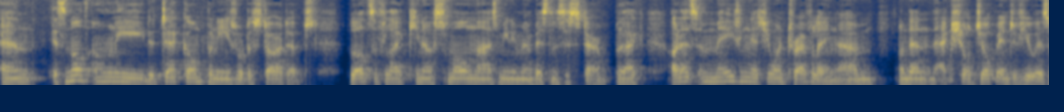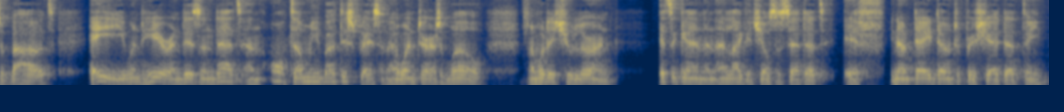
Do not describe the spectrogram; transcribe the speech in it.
and it's not only the tech companies or the startups. Lots of like you know small, nice, medium and businesses there. Like, oh, that's amazing that you went traveling. Um, and then the actual job interview is about, hey, you went here and this and that, and oh, tell me about this place, and I went there as well. And what did you learn? It's again, and I like that you also said that if you know they don't appreciate that, they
